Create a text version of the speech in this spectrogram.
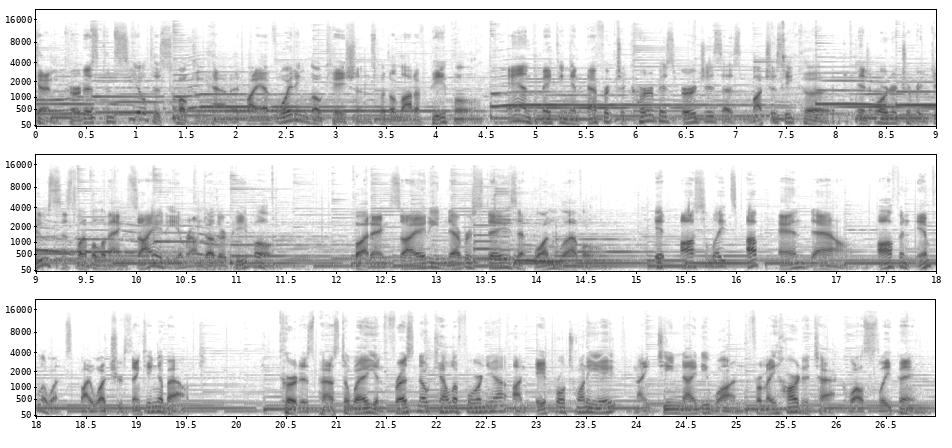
Ken Curtis concealed his smoking habit by avoiding locations with a lot of people and making an effort to curb his urges as much as he could in order to reduce his level of anxiety around other people. But anxiety never stays at one level. It oscillates up and down, often influenced by what you're thinking about. Curtis passed away in Fresno, California on April 28, 1991, from a heart attack while sleeping.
